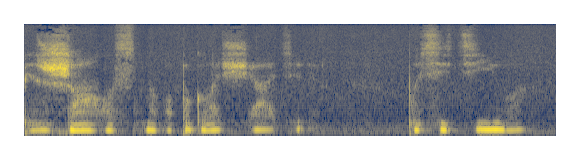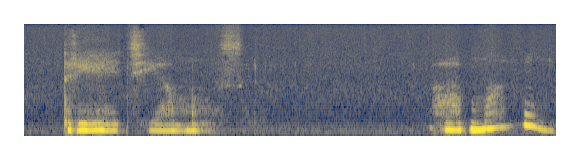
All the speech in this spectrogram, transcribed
безжалостного поглощателя посетила третья мысль. Обмануть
